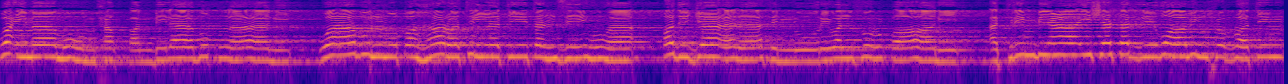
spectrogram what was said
وإمامهم حقا بلا بطلان. وأبو المطهرة التي تنزيهها قد جاءنا في النور والفرقان. أكرم بعائشة الرضا من حرة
